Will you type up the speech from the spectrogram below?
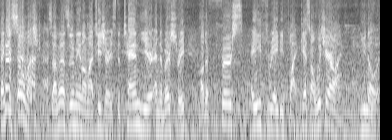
Thank you so much. so I'm going to zoom in on my t-shirt. It's the 10 year anniversary of the first A380 flight. Guess on which airline? You know it.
